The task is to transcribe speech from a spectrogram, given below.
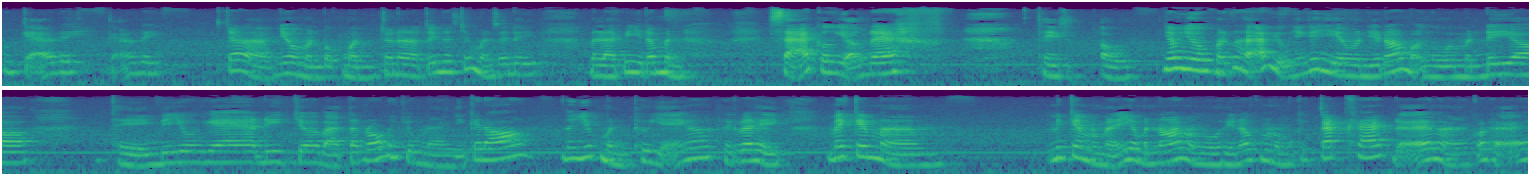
cả đi cả đi chắc là nhưng mà mình bực mình cho nên là tí nữa trước mình sẽ đi. Mình làm cái gì đó mình xả cơn giận ra. Thì ừ giống như mình có thể áp dụng những cái gì mà mình vừa nói mọi người mình đi uh, thiền đi yoga đi chơi bài tarot nói chung là những cái đó nó giúp mình thư giãn á. Thực ra thì mấy cái mà mấy cái mà nãy giờ mình nói mọi người thì nó cũng là một cái cách khác để mà có thể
